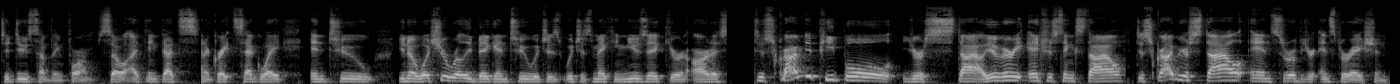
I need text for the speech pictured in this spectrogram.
to do something for them so i think that's a great segue into you know what you're really big into which is which is making music. You're an artist describe to people your style. You have a very interesting style. Describe your style and sort of your inspiration.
